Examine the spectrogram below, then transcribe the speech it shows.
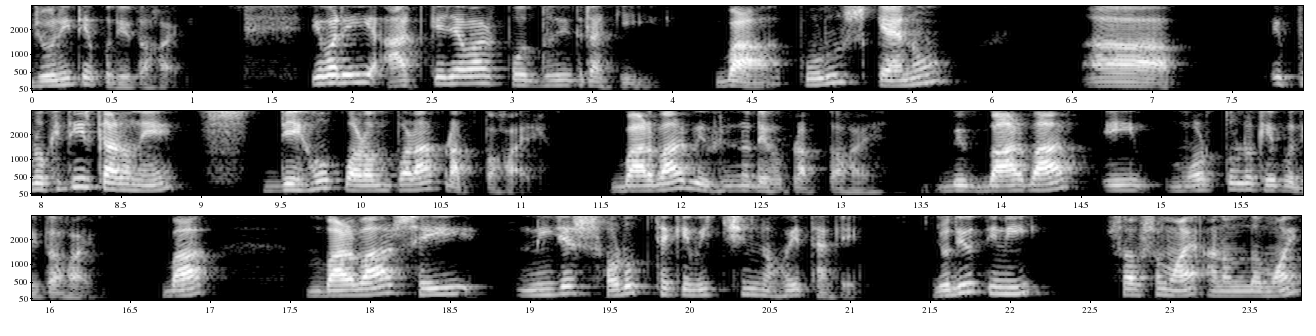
জনিতে পতিত হয়। এবার এই আটকে যাওয়ার পদ্ধতিটা কী? বা পুরুষ কেন এই প্রকৃতির কারণে দেহ পরম্পরা প্রাপ্ত হয়। বারবার বিভিন্ন দেহ প্রাপ্ত হয়। বারবার এই মর্তলোকে পতিত হয় বা বারবার সেই নিজের স্বরূপ থেকে বিচ্ছিন্ন হয়ে থাকে। যদিও তিনি সবসময় আনন্দময়,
